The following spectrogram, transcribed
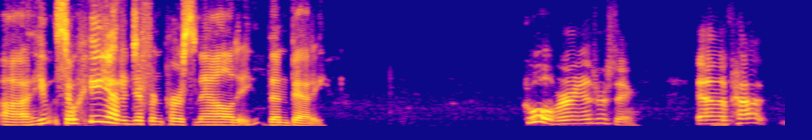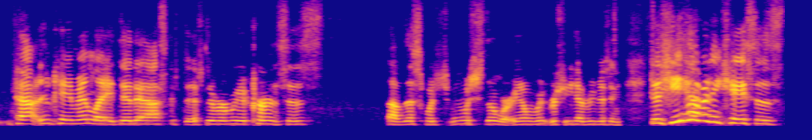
Uh, he, so he had a different personality than Betty. Cool, very interesting. And uh, Pat, Pat, who came in late, did ask if, if there were reoccurrences of this, which which there were, you know, where she had revisiting. Did he have any cases,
